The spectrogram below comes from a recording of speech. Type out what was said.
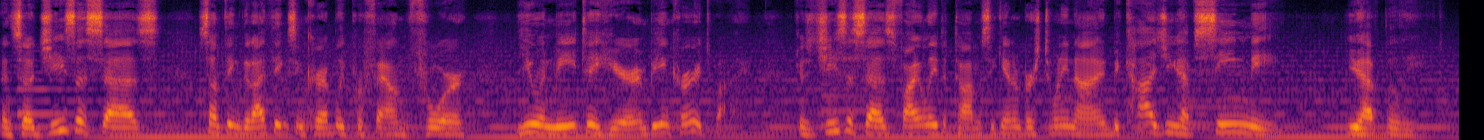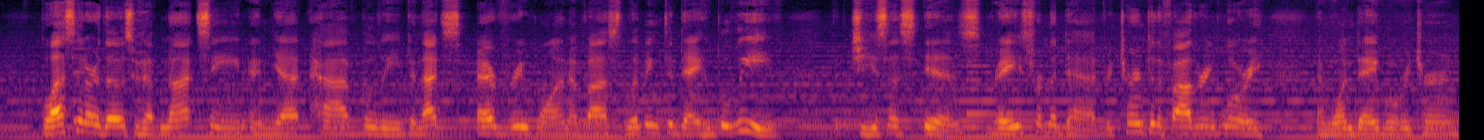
And so Jesus says something that I think is incredibly profound for you and me to hear and be encouraged by. Because Jesus says finally to Thomas, again in verse 29, because you have seen me, you have believed. Blessed are those who have not seen and yet have believed. And that's every one of us living today who believe that Jesus is raised from the dead, returned to the Father in glory, and one day will return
